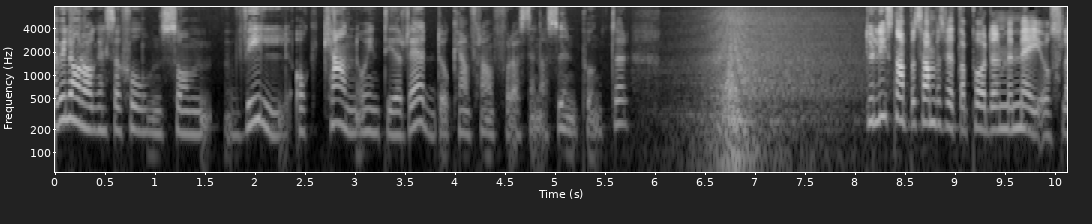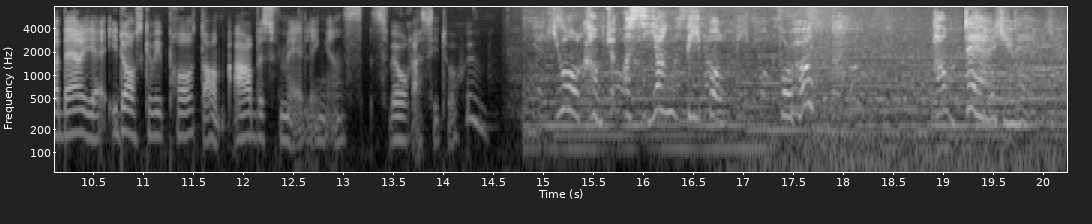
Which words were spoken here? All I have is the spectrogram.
Jag vill ha en organisation som vill och kan och inte är rädd och kan framföra sina synpunkter. Du lyssnar på Samhällsvetarpodden med mig Ursula Berge. Idag ska vi prata om Arbetsförmedlingens svåra situation. You all come to us young people for hope. How dare you?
